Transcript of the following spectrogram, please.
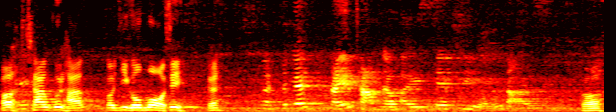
好，參觀下個 Eagle Mall 先，誒，喂，點解第一站就係 KFC 喎，好大喎。好，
